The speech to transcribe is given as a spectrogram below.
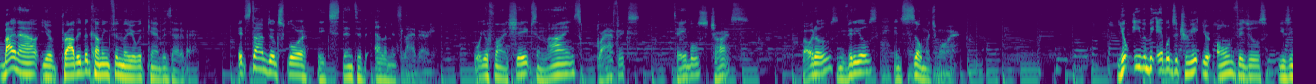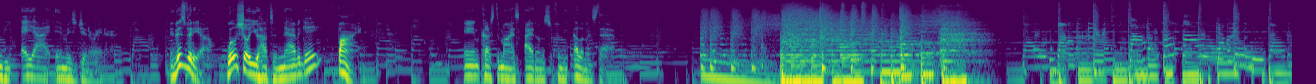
By now, you're probably becoming familiar with Canva's Editor. It's time to explore the extensive Elements library, where you'll find shapes and lines, graphics, tables, charts, photos and videos, and so much more. You'll even be able to create your own visuals using the AI image generator. In this video, we'll show you how to navigate, find, and customize items from the Elements tab.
